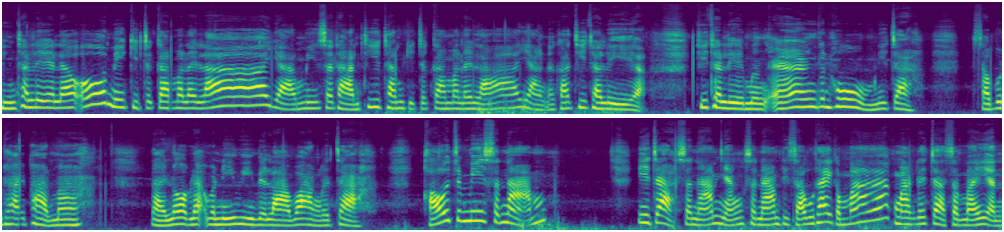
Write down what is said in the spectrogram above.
ถึงทะเลแล้วโอ้ มีกิจกรรมอะไรล่ะอย่างมีสถานที่ทำกิจกรรมอะไรล่ะอย่างนะคะ ที่ทะเลอะที่ทะเลเมืองแองเกิลโฮมนี่จ้ะสาวบุไทยผ่านมา หลายรอบแล้ววันนี้มีเวลาว่างแล้วจ้ะเขาจะมีสนาม นี่จ้ะสนามหยังสนามที่สาวผู้ไทยก็มากมากเลยจ้ะสมัยอัน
